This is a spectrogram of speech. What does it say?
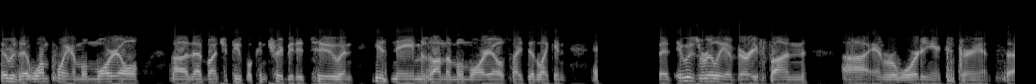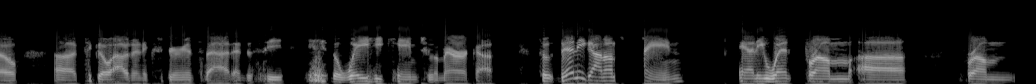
there was at one point a memorial uh, that a bunch of people contributed to, and his name is on the memorial. So I did like an, but it was really a very fun uh, and rewarding experience. So uh, to go out and experience that and to see the way he came to America. So then he got on the train and he went from uh, from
